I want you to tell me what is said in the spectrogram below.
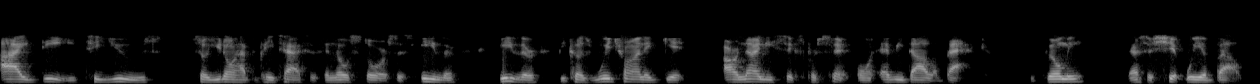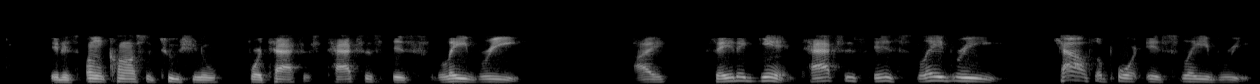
ID to use so you don't have to pay taxes in those stores it's either, either because we're trying to get our 96% on every dollar back. You feel me? That's the shit we about. It is unconstitutional for taxes. Taxes is slavery. I say it again. Taxes is slavery. Child support is slavery.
